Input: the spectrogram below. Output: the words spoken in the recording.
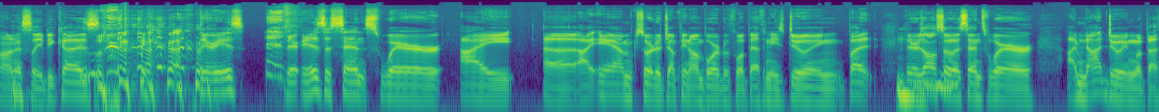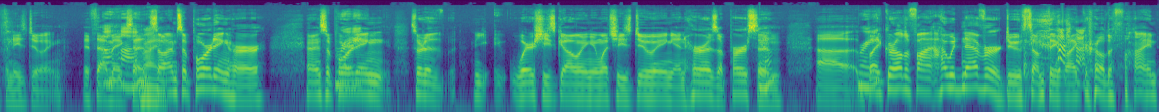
honestly, because there is there is a sense where I uh, I am sort of jumping on board with what Bethany's doing, but there's also a sense where I'm not doing what Bethany's doing, if that makes sense. So I'm supporting her, and I'm supporting sort of where she's going and what she's doing, and her as a person. Uh, Right. But Girl Define, I would never do something like Girl Define.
